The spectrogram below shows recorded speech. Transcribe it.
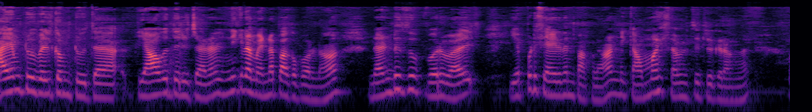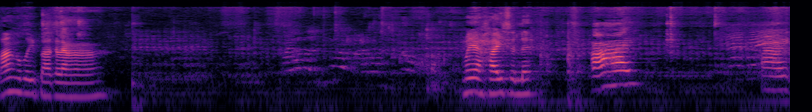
I am to welcome to the Thiru channel இன்றைக்கி நம்ம என்ன பார்க்க போகிறோம்னா நண்டு சூப் வறுவல் எப்படி செய்கிறதுன்னு பார்க்கலாம். இன்றைக்கி அம்மா சமைச்சிட்டு இருக்கிறாங்க. வாங்க போய் பார்க்கலாம். மையா ஹாய் சொல்லு. ஹாய் ஹாய்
